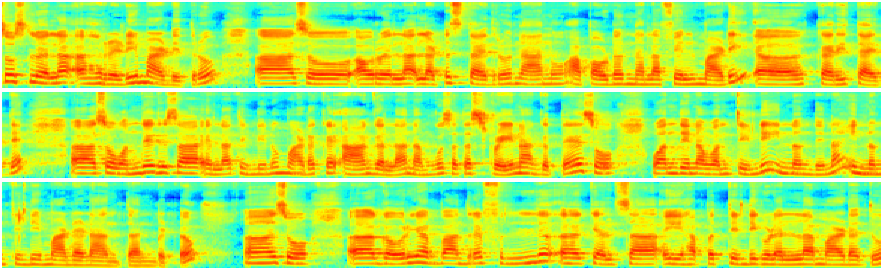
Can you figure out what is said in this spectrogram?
ಸುಸ್ಲು ಎಲ್ಲ ರೆಡಿ ಮಾಡಿದ್ರು. ಸೊ ಅವರು ಎಲ್ಲ ಇದ್ರು. ನಾನು ಆ ಪೌಡರ್ನೆಲ್ಲ ಫಿಲ್ ಮಾಡಿ ಕರಿತಾ ಇದ್ದೆ. ಸೊ ಒಂದೇ ದಿವಸ ಎಲ್ಲ ತಿಂಡಿನೂ ಮಾಡೋಕ್ಕೆ ಆಗಲ್ಲ. ನಮಗೂ ಸತ ಸ್ಟ್ರೈನ್ ಆಗುತ್ತೆ. ಸೊ ಒಂದಿನ ಒಂದು ತಿಂಡಿ, ಇನ್ನೊಂದು ದಿನ ಇನ್ನೊಂದು ತಿಂಡಿ ಮಾಡೋಣ ಅಂತ ಅಂದ್ಬಿಟ್ಟು. ಸೊ ಗೌರಿ ಹಬ್ಬ ಅಂದರೆ ಫುಲ್ ಕೆಲಸ, ಈ ಹಬ್ಬದ ತಿಂಡಿಗಳೆಲ್ಲ ಮಾಡೋದು.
